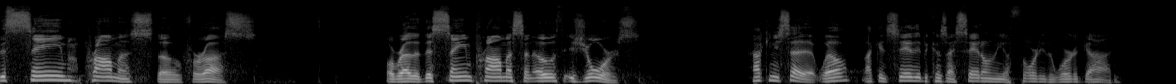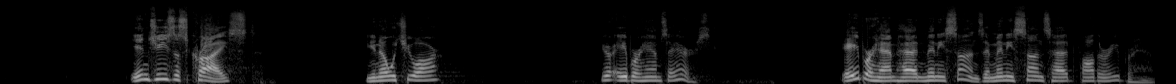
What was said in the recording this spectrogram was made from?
this same promise, though, for us, or rather, this same promise and oath is yours. How can you say that? Well, I can say that because I say it on the authority of the Word of God. In Jesus Christ, you know what you are? You're Abraham's heirs. Abraham had many sons, and many sons had Father Abraham.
